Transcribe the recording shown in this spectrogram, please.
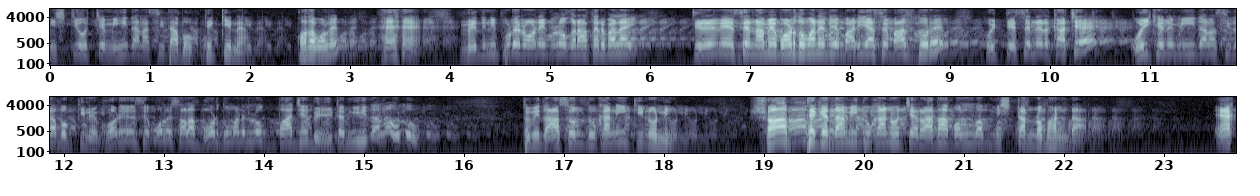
মিষ্টি হচ্ছে মিহিদানা সীতাভোগ, ঠিক কি না? কথা বলেন? হ্যাঁ হ্যাঁ। মেদিনীপুরের অনেক লোক রাতের বেলায় ট্রেনে এসে নামে বর্ধমানে দিয়ে বাড়ি আসে বাস ধরে। ওই স্টেশনের কাছে, ওইখানে মিহিদানা সীতাভোগ কিনে ঘরে এসে বলে সালা বর্ধমানের লোক বাজেবে, এটা মিহিদানা হলো? তুমি তো আসল দোকানই কিনোনি। সব থেকে দামি দোকান হচ্ছে রাধা বল্লভ মিষ্টান্ন ভান্ডার এক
